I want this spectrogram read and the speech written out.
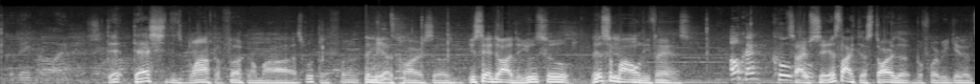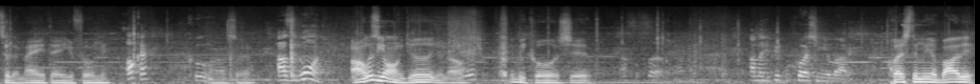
Cause they ain't gonna like it. That, that shit is blind the fuck on my eyes. What the fuck? To be a car salesman. You said do I do YouTube? This is my OnlyFans Okay, cool. type cool. shit. It's like the startup before we get into the main thing. You feel me? Okay, cool. You know? How's it going? Um, it's going good. You know, it'd be cool and shit. That's what's up. How many people question you about it? Question me about it.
